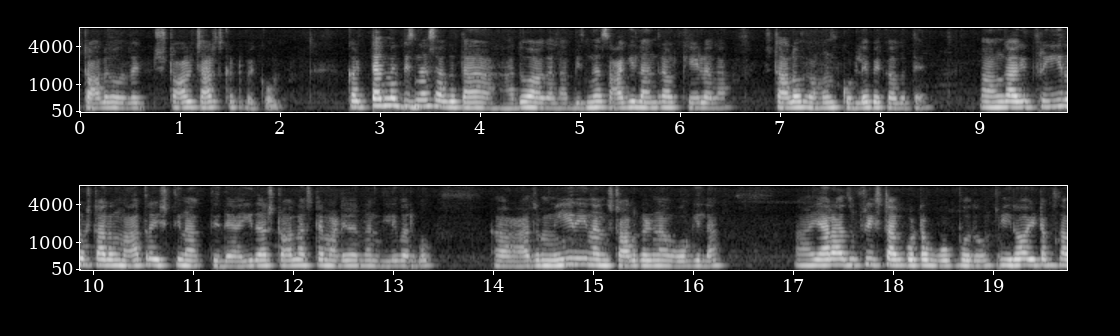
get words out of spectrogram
ಸ್ಟಾಲ್ ಹೋದ್ರೆ ಸ್ಟಾಲ್ ಚಾರ್ಜ್ ಕಟ್ಟಬೇಕು ಕಟ್ಟಾದ್ಮೇಲೆ ಬಿಸ್ನೆಸ್ ಆಗುತ್ತಾ? ಅದು ಆಗಲ್ಲ. ಬಿಸ್ನೆಸ್ ಆಗಿಲ್ಲ ಅಂದರೆ ಅವ್ರು ಕೇಳಲ್ಲ. ಸ್ಟಾಲ್ ಅವ್ರಿಗೆ ಅಮೌಂಟ್ ಕೊಡಲೇಬೇಕಾಗುತ್ತೆ. ಹಂಗಾಗಿ ಫ್ರೀ ಇರೋ ಸ್ಟಾಲಲ್ಲಿ ಮಾತ್ರ ಇಷ್ಟು ದಿನ ಆಗ್ತಿದೆ. ಐದಾರು ಸ್ಟಾಲ್ ಅಷ್ಟೇ ಮಾಡಿರೋದು ನಾನು ಇಲ್ಲಿವರೆಗೂ. ಅದ್ರ ಮೀರಿ ನಾನು ಸ್ಟಾಲ್ಗಳನ್ನ ಹೋಗಿಲ್ಲ. ಯಾರಾದರೂ ಫ್ರೀ ಸ್ಟಾಲ್ ಕೊಟ್ಟಾಗ ಹೋಗ್ಬೋದು. ಇರೋ ಐಟಮ್ಸ್ನ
